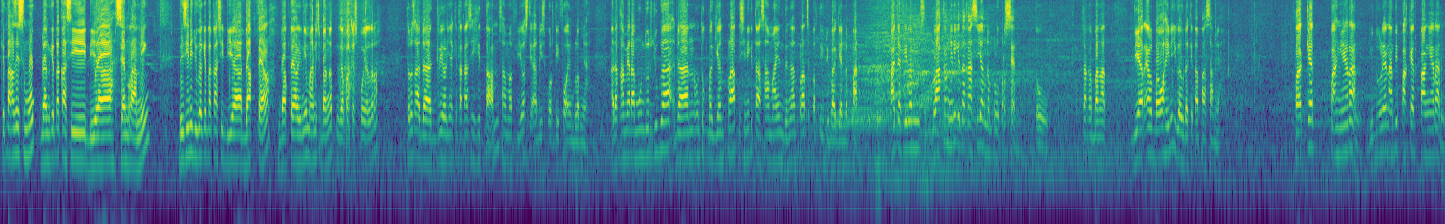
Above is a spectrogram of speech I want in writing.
kita kasih smoke dan kita kasih dia sen running. Di sini juga kita kasih dia ducktail. Ducktail ini manis banget, nggak pakai spoiler. Terus ada grillnya kita kasih hitam sama Vios TRD Sportivo emblemnya. Ada kamera mundur juga dan untuk bagian plat di sini kita samain dengan plat seperti di bagian depan kaca film belakang ini kita kasih yang 60% tuh cakep banget. DRL bawah ini juga udah kita pasang ya. Paket pangeran judulnya nanti paket pangeran.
